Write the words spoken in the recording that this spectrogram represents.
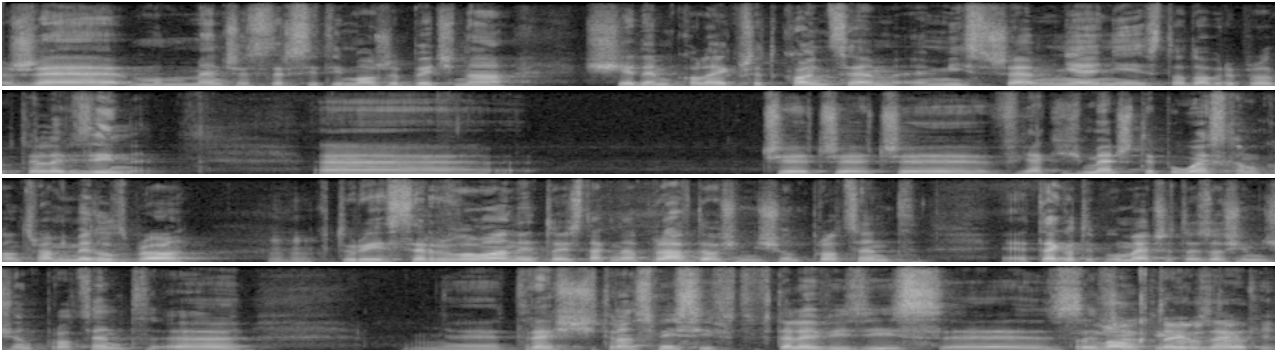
że Manchester City może być na 7 kolejek przed końcem mistrzem? Nie, nie jest to dobry produkt telewizyjny czy, czy, czy w jakiś mecz typu West Ham kontra Middlesbrough, mhm. który jest serwowany, to jest tak naprawdę 80% e, tego typu mecze, to jest 80% e, e, treści transmisji w, w telewizji z, ze, wszelkiego rodzaju, taki,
